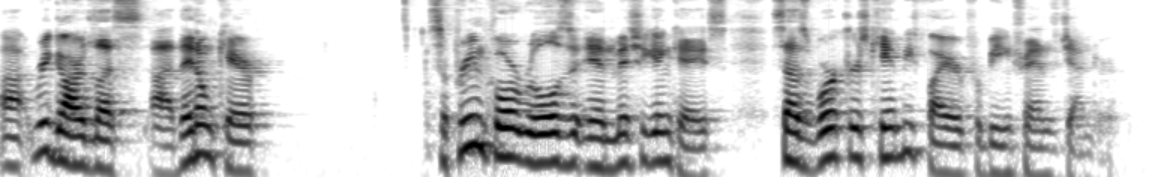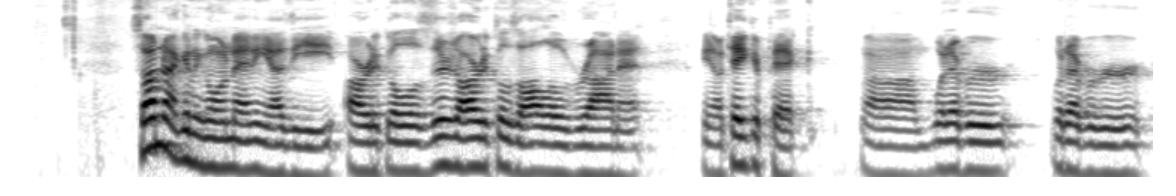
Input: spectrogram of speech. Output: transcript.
uh, regardless, uh, they don't care. Supreme Court rules in Michigan case says workers can't be fired for being transgender. So I'm not going to go into any of the articles. There's articles all over on it. You know, take your pick. Um, whatever whatever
